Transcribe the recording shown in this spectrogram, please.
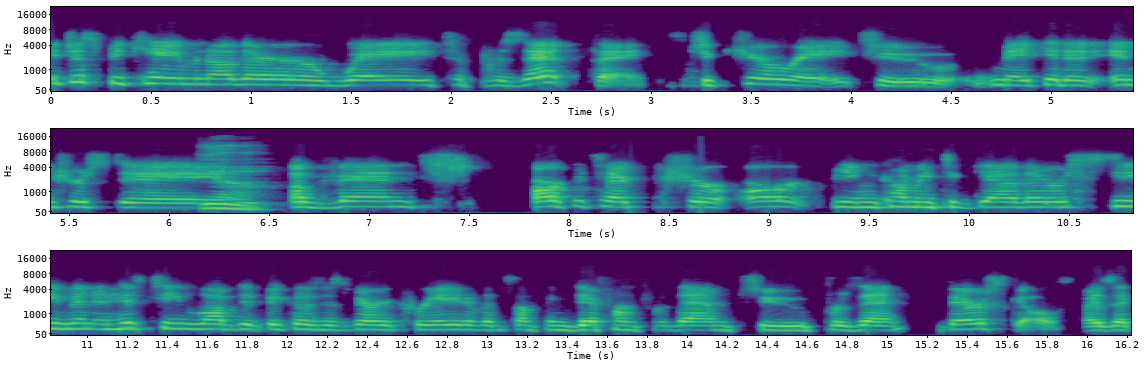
it just became another way to present things, to curate, to make it an interesting yeah. event, architecture, art being coming together. Stephen and his team loved it because it's very creative and something different for them to present their skills as a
